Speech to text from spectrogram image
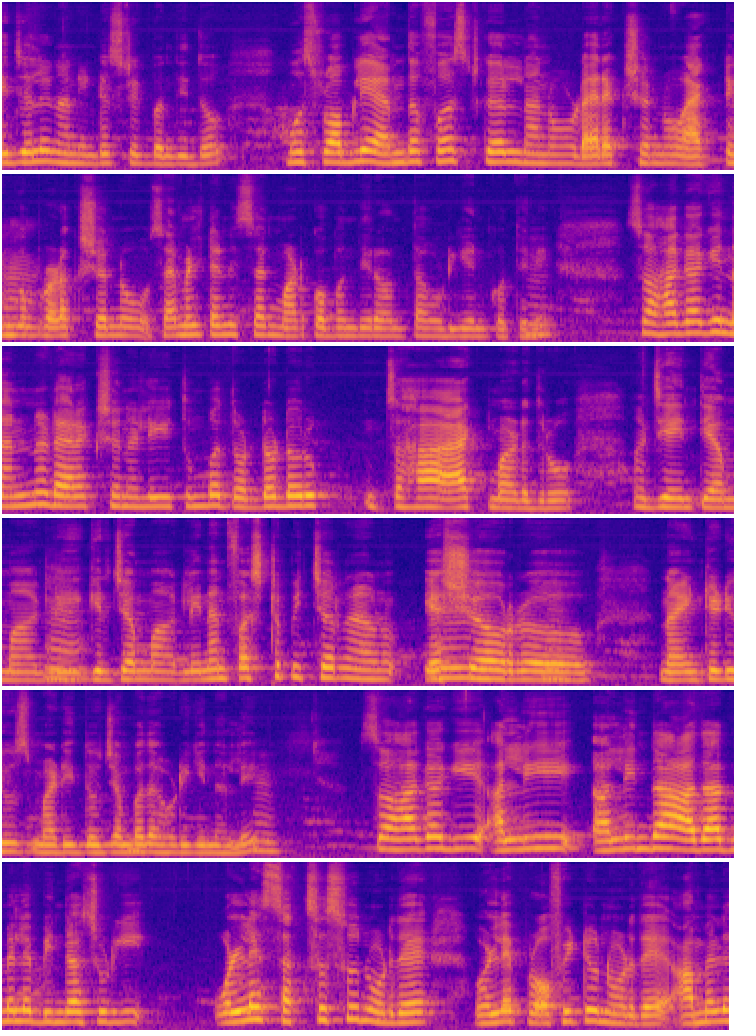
ಏಜಲ್ಲೇ ನಾನು ಇಂಡಸ್ಟ್ರಿಗೆ ಬಂದಿದ್ದು. Most probably I am the first girl ನಾನು ಡೈರೆಕ್ಷನ್ನು ಆ್ಯಕ್ಟಿಂಗು ಪ್ರೊಡಕ್ಷನ್ನು ಸೈಮಲ್ಟೇನಿಯಸ್ ಆಗಿ ಮಾಡ್ಕೊ ಬಂದಿರೋ ಅಂಥ ಹುಡುಗಿ ಅನ್ಕೋತೀನಿ. ಸೊ ಹಾಗಾಗಿ ನನ್ನ ಡೈರೆಕ್ಷನಲ್ಲಿ ತುಂಬ ದೊಡ್ಡ ದೊಡ್ಡವರು ಸಹ ಆ್ಯಕ್ಟ್ ಮಾಡಿದ್ರು. ಜಯಂತಿ ಅಮ್ಮ ಆಗಲಿ ಗಿರ್ಜಮ್ಮ ಆಗಲಿ. ನನ್ನ ಫಸ್ಟ್ ಪಿಕ್ಚರ್ ನಾನು ಯಶ್ ಅವರು ನಾ ಇಂಟ್ರಡ್ಯೂಸ್ ಮಾಡಿದ್ದು ಜಂಬದ ಹುಡುಗಿನಲ್ಲಿ. ಸೊ ಹಾಗಾಗಿ ಅಲ್ಲಿ ಅಲ್ಲಿಂದ ಅದಾದಮೇಲೆ ಬಿಂದಾಸ್ ಹುಡುಗಿ ಒಳ್ಳೆ ಸಕ್ಸಸ್ಸು ನೋಡಿದೆ ಒಳ್ಳೆ ಪ್ರಾಫಿಟು ನೋಡಿದೆ ಆಮೇಲೆ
